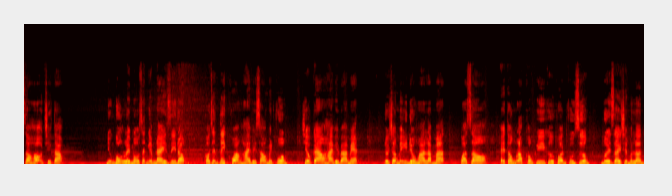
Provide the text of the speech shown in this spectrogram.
do họ chế tạo. Những buồng lấy mẫu xét nghiệm này di động có diện tích khoảng 2,6 m2, chiều cao 2,3 m, được trang bị điều hòa làm mát, quạt gió, hệ thống lọc không khí khử khuẩn phun xương 10 giây trên một lần,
